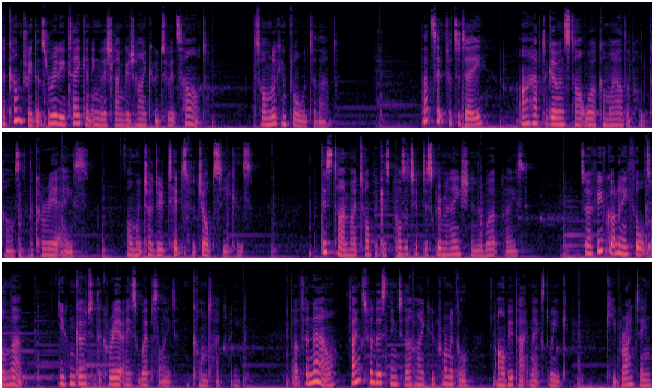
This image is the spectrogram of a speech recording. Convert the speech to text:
a country that's really taken English language haiku to its heart. So I'm looking forward to that. That's it for today. I have to go and start work on my other podcast, The Career Ace on which I do tips for job seekers. This time, my topic is positive discrimination in the workplace. So if you've got any thoughts on that, you can go to the Career Ace website and contact me. But for now, thanks for listening to the Haiku Chronicle. I'll be back next week. Keep writing.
